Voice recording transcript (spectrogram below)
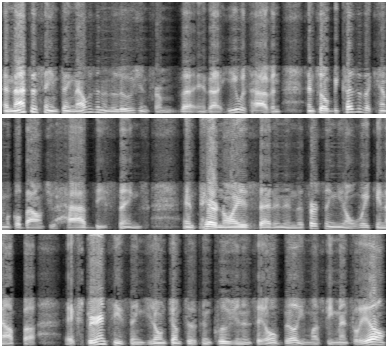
And that's the same thing. That was an illusion from that that he was having. And so, because of the chemical balance, you have these things, and paranoia is set in. And the first thing you know, waking up, uh, experience these things. You don't jump to the conclusion and say, "Oh, Bill, you must be mentally ill."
